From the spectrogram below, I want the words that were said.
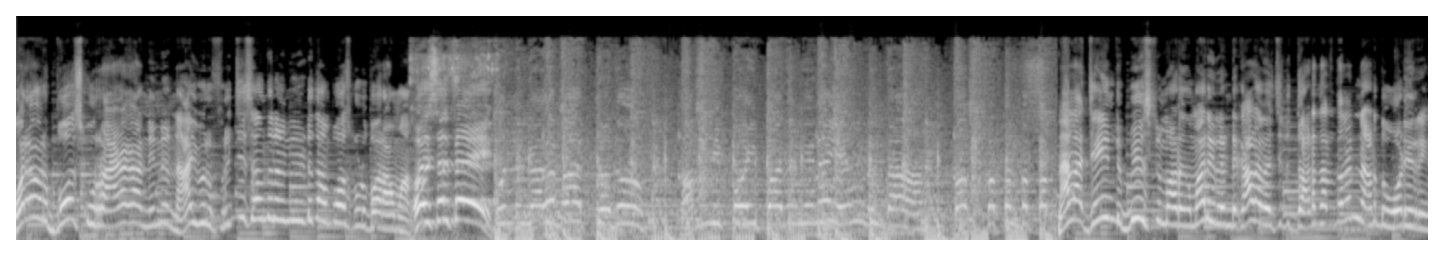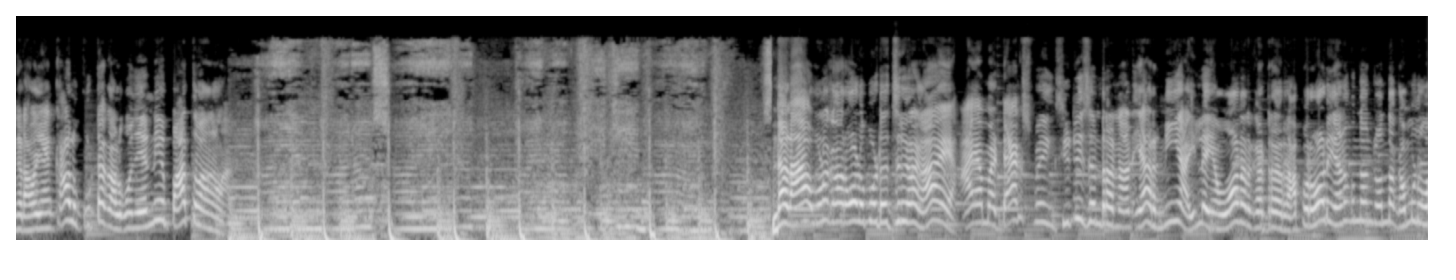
ஒரே ஒரு போஸ் கொடுற அழகா நின்னு நான் இவர் ஃப்ரிட்ஜ் சந்தில நின்னுட்டு தான் போஸ் கொடுப்பாராமா நல்லா ஜெயிண்ட் பீஸ்ட் மாடுங்க மாதிரி ரெண்டு காலை வச்சுட்டு தட தட தடன்னு நடந்து ஓடிடுறீங்கடா. என் கால் குட்டை கால். கொஞ்சம் என்னையும் பார்த்து வாங்கலாம். என்னடா உனக்கு ரோடு போட்டு வச்சிருக்காங்க. ஐ ஆம் டாக்ஸ் பேயிங் சிட்டிசன்ரா நான். யார் நீயா? இல்ல என் ஓனர் கட்டுறாரு. அப்ப ரோடு எனக்கும் தான் சொந்தம். கம்முனு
